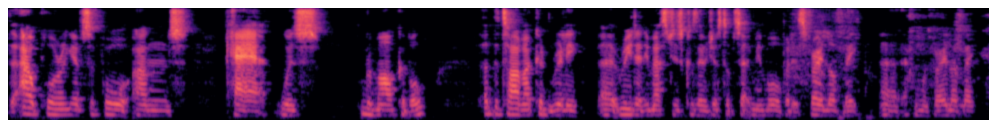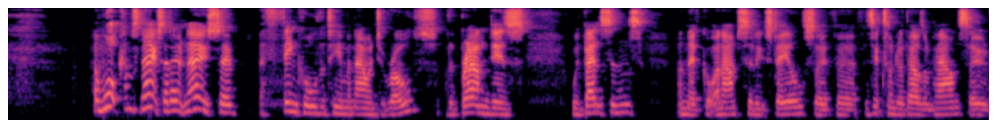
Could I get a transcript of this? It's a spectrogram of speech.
the outpouring of support and care was remarkable. At the time, I couldn't really uh, read any messages because they were just upsetting me more. But it's very lovely. Uh, everyone was very lovely. And what comes next, I don't know. So I think all the team are now into roles. The brand is with Benson's, and they've got an absolute steal. So for, for six hundred thousand pounds, so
